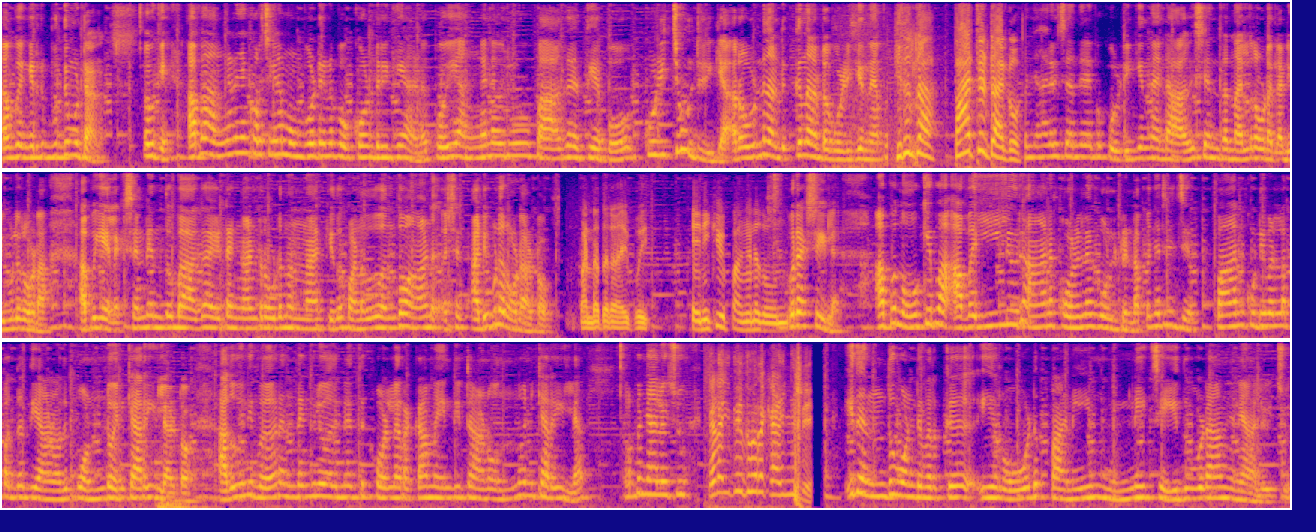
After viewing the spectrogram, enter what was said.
നമുക്ക് ഭയങ്കര ഒരു ബുദ്ധിമുട്ടാണ്. ഓക്കെ അപ്പം അങ്ങനെ ഞാൻ കുറച്ചിങ്ങനെ മുമ്പോട്ട് ഇങ്ങനെ പൊയ്ക്കൊണ്ടിരിക്കുകയാണ്. പോയി അങ്ങനെ ഒരു ഭാഗം എത്തിയപ്പോൾ കുഴിച്ചുകൊണ്ടിരിക്കുക. റോഡിന് നടുക്കുന്ന കേട്ടോ കുഴിക്കുന്നത് അപ്പൊ ഇതെന്താ? പാറ്റിട്ടാക്കോ ഞാൻ എന്തിനാ ഇപ്പൊ കുഴിക്കുന്ന? എന്റെ ആവശ്യം എന്താ? നല്ല റോഡല്ല അടിപൊളി റോഡാ അപ്പൊ ഈ ഇലക്ഷന്റെ എന്തോ ഭാഗമായിട്ട് എങ്ങാണ്ട് റോഡ് നന്നാക്കിയതോ പണിതോ എന്തോ ആണ്. പക്ഷെ അടിപൊളി റോഡാട്ടോ പണ്ടത്തരായിപ്പോയി. എനിക്കും ഇപ്പൊ അങ്ങനെ തോന്നുന്നു. ഒരു രക്ഷയില്ല. അപ്പൊ നോക്കിയപ്പോ ആ വലിയൊരു ആന കുഴലൊക്കെ കൊണ്ടിട്ടുണ്ട്. അപ്പൊ ഞാൻ ജപ്പാൻ കുടിവെള്ള പദ്ധതിയാണോ അതിപ്പോ ഉണ്ടോ എനിക്കറിയില്ല കേട്ടോ. അതും ഇനി വേറെ എന്തെങ്കിലും അതിനകത്ത് കുഴലിറക്കാൻ വേണ്ടിയിട്ടാണോ ഒന്നും എനിക്കറിയില്ല. അപ്പൊ ഞാൻ ആലോചിച്ചു എടാ ഇത് ഇതുവരെ കഴിഞ്ഞില്ലേ? ഇതെന്തുകൊണ്ട് ഇവർക്ക് ഈ റോഡ് പണിയും മുന്നേ ചെയ്തുകൂടാന്ന് ഞാൻ ആലോചിച്ചു.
